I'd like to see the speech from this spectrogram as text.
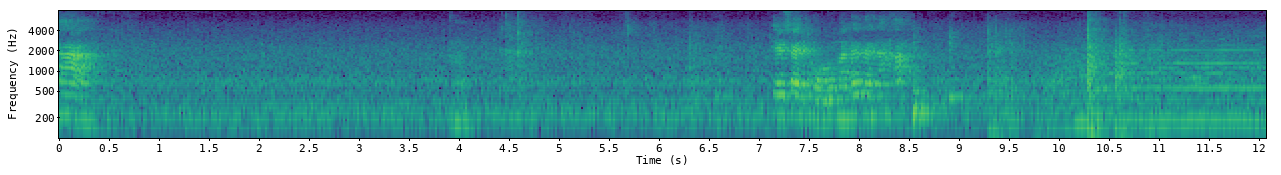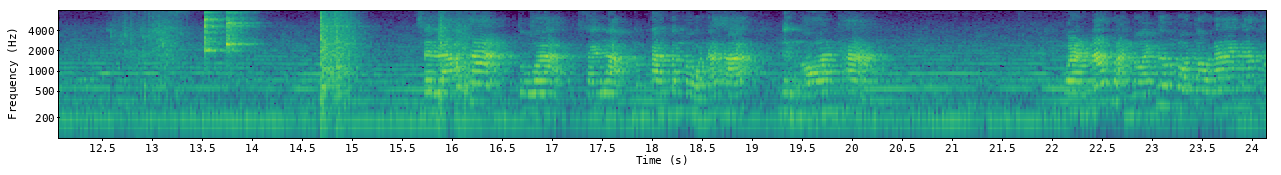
ค่ะเทใส่โถลงมาได้เลยนะคะเสร็จแล้วค่ะ ตัวไซรัปน้ำตาลตะโนดนะคะ 1 ออนค่ะ หวานมากหวานน้อยเพิ่มรสเอาได้นะค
